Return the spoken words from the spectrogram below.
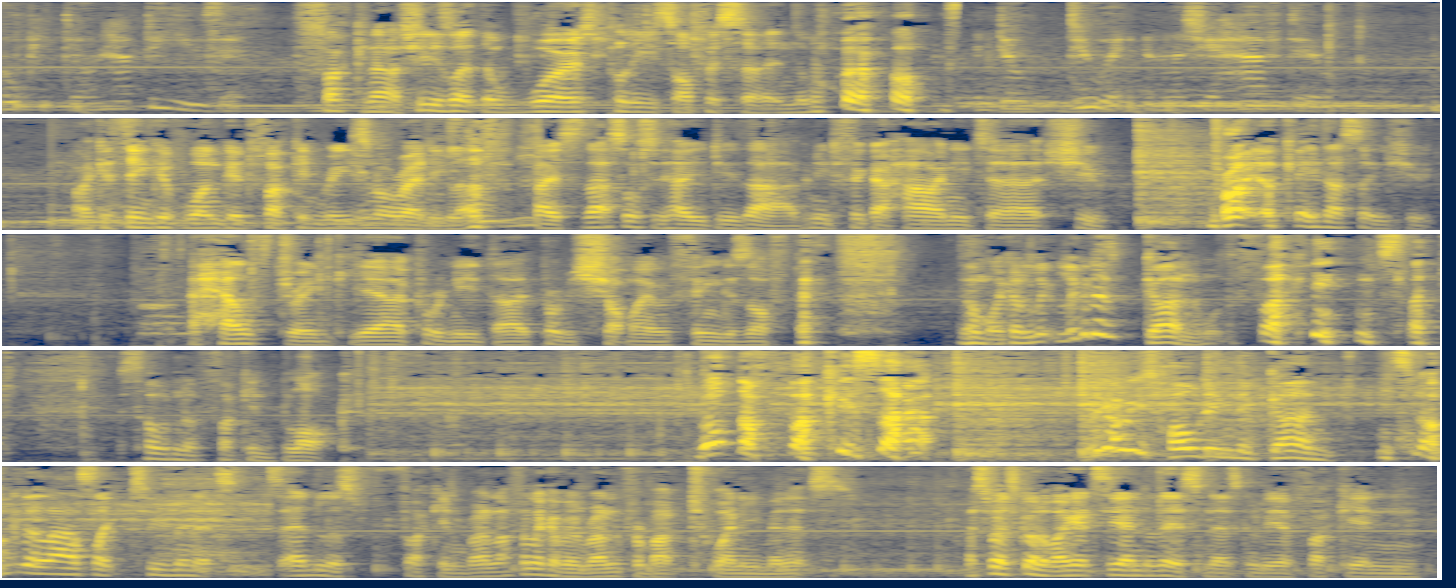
Hope you don't have to use it. Fucking hell, she's like the worst police officer in the world. And don't do it unless you have to. I can think of one good fucking reason already, love. Right, so that's also how you do that. I need to figure out how I need to shoot. Right, okay, that's how you shoot. A health drink. Yeah, I probably need that. I probably shot my own fingers off. oh my god, look, look at his gun. What the fuck? it's like, just holding a fucking block. What the fuck is that? Look how he's holding the gun. It's not gonna last like two minutes. It's endless fucking run. I feel like I've been running for about 20 minutes. I swear to god, if I get to the end of this and there's gonna be a fucking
